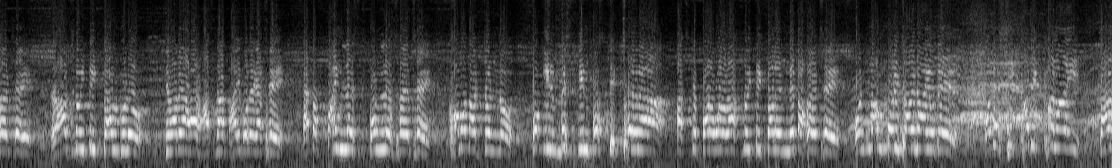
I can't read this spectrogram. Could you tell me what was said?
হয়েছে। রাজনৈতিক দলগুলো যেভাবে আমার হাসনাত ভাই বলে গেছে, এত পাইনলেস বনলেস হয়েছে। ক্ষমতার জন্য ফকির, মিসকিন, বস্তির ছেলেমেয়েরা আজকে বড় বড় রাজনৈতিক দলের নেতা হয়েছে। ওর নাম পরিচয় নাই ওদের। শিক্ষা দীক্ষা নাই। যারা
